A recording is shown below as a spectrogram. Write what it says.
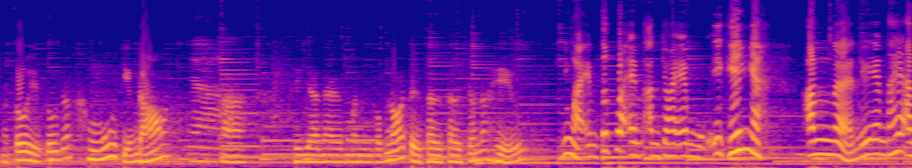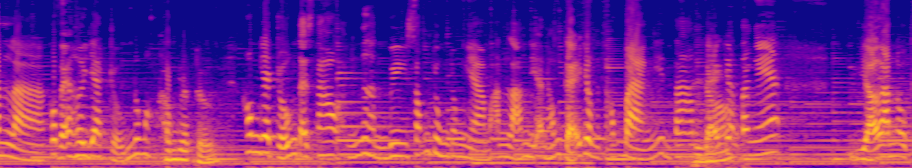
Mà tôi thì tôi rất không muốn chuyện đó. Dạ. À, thì giờ này mình cũng nói từ từ từ cho nó hiểu. Nhưng mà em tức quá em anh cho em một ý kiến nha. Anh nè như em thấy anh là có vẻ hơi gia trưởng đúng không? Không gia trưởng. Không gia trưởng tại sao những cái thành viên sống chung trong nhà mà anh làm gì anh không kể cho người ta không bàn với người ta không Thì kể đó. cho người ta nghe vợ anh ok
